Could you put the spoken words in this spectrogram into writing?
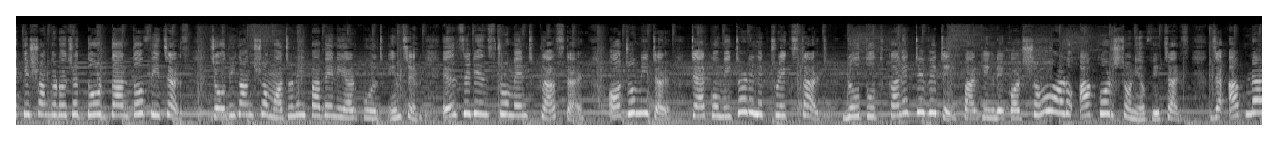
একই সঙ্গে রয়েছে দুর্দান্ত ফিচার্স যা অধিকাংশ মডেলেই পাবেন air cooled engine LCD instrument cluster odometer tachometer electric start Bluetooth connectivity parking record সহ আরও আকর্ষণীয় ফিচার্স যা আপনার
